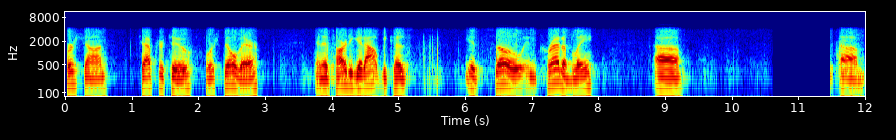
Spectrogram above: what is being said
First John chapter two. We're still there, and it's hard to get out because it's so incredibly uh, um,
